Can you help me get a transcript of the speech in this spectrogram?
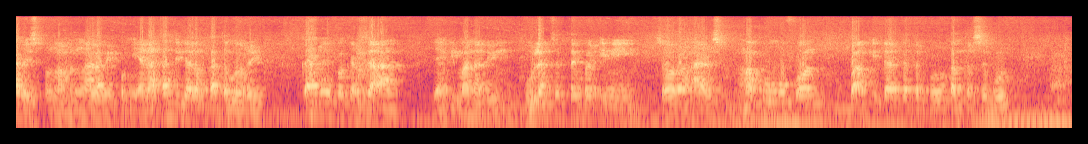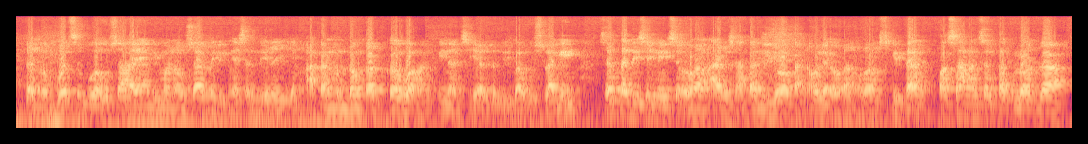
Aries pernah mengalami pengkhianatan di dalam kategori karir pekerjaan yang di mana di bulan September ini seorang Aries mampu move on bangkit dari keterpurukan tersebut dan membuat sebuah usaha yang di mana usaha miliknya sendiri yang akan mendongkrak keuangan finansial lebih bagus lagi. Serta di sini seorang harus akan didoakan oleh orang-orang sekitar pasangan serta keluarga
